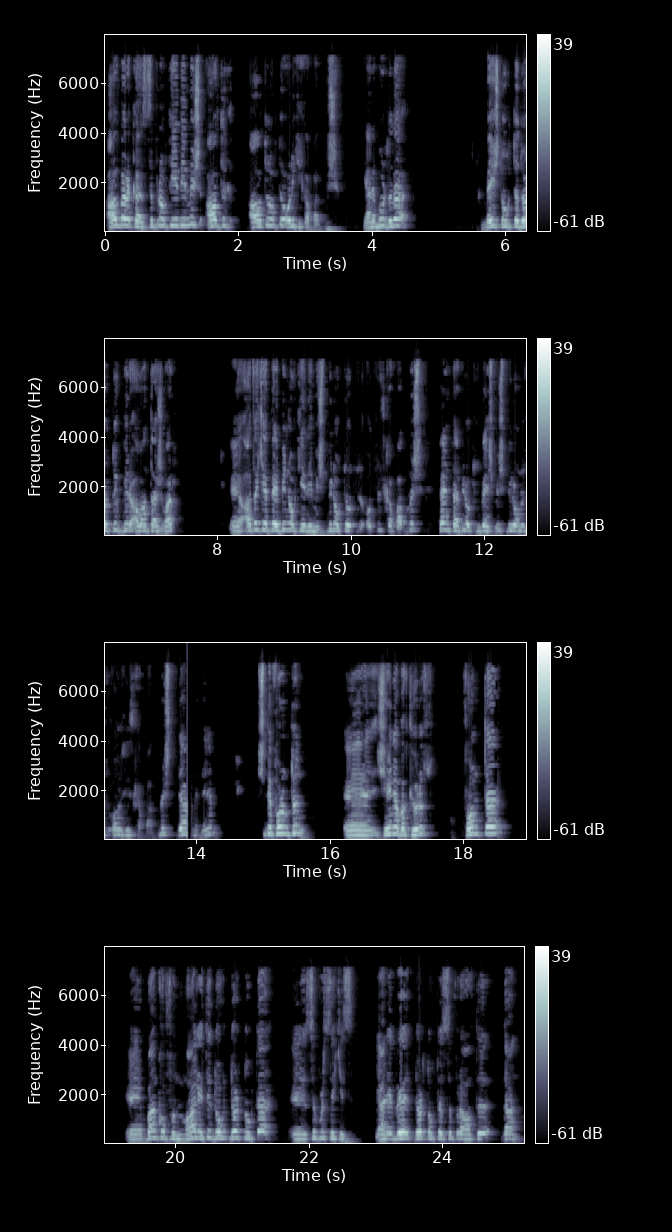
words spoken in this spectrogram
Albaraka 0.7'ymiş 6.12 kapatmış. Yani burada da 5.4'lük bir avantaj var. E, Atakepe 1.7'ymiş 1.33 kapatmış. Penta 1.35'miş 1.18 kapatmış. Devam edelim. Şimdi Formt'un e, şeyine bakıyoruz. Formt'ta e, Bankof'un maliyeti 4.08 yani ve 4.06'dan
